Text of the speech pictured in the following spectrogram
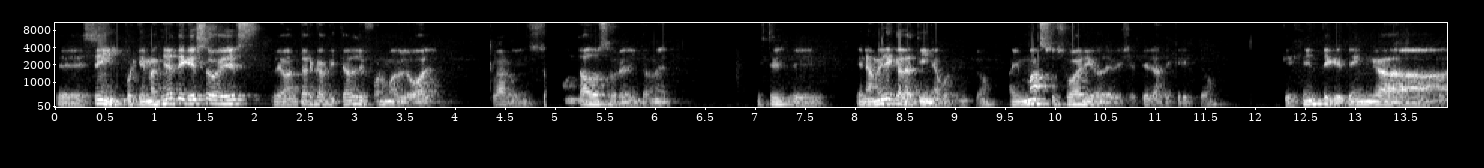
Eh, sí, porque imagínate que eso es levantar capital de forma global. Claro. Eh, montado sobre el Internet. Este, eh, en América Latina, por ejemplo, hay más usuarios de billeteras de cripto que gente que tenga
